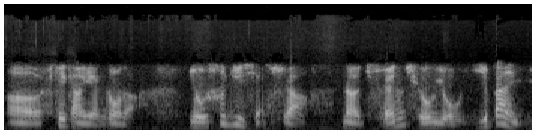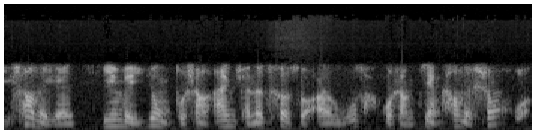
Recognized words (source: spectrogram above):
呃，非常严重的。有数据显示啊，那全球有一半以上的人因为用不上安全的厕所而无法过上健康的生活。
